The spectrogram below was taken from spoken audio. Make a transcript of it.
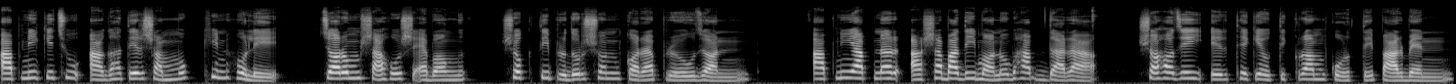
আপনি কিছু আঘাতের সম্মুখীন হলে চরম সাহস এবং শক্তি প্রদর্শন করা প্রয়োজন। আপনি আপনার আশাবাদী মনোভাব দ্বারা সহজেই এর থেকে অতিক্রম করতে পারবেন।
